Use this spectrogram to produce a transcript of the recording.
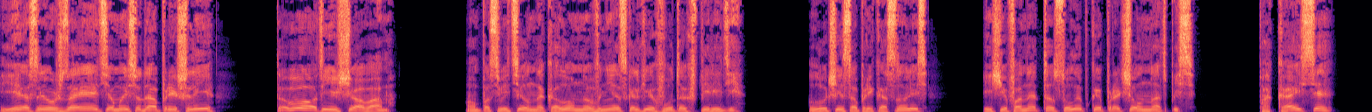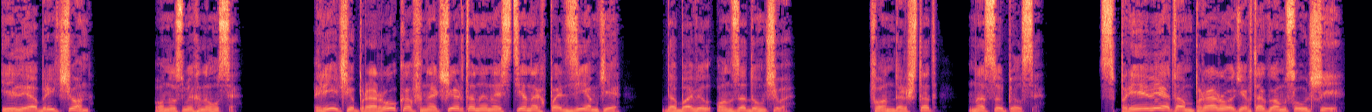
«Если уж за этим мы сюда пришли, то вот еще вам!» Он посветил на колонну в нескольких футах впереди. Лучи соприкоснулись, и Чифонетто с улыбкой прочел надпись «Покайся или обречен». Он усмехнулся. «Речи пророков начертаны на стенах подземки», — добавил он задумчиво. Фондерштадт насупился. «С приветом, пророки, в таком случае!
